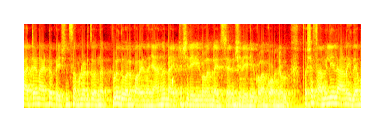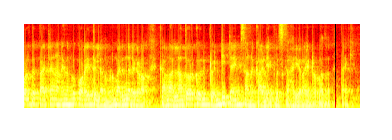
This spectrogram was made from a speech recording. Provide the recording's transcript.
പാറ്റേൺ ആയിട്ട് പേഷ്യൻസ് നമ്മുടെ അടുത്ത് വന്ന് എപ്പോഴും ഇതുപോലെ പറയുന്നത് ഞാനൊന്ന് ഡയറ്റും ശരിയാക്കിക്കൊള്ളാം ലൈഫ് സ്റ്റൈലും ശരിയാക്കിക്കൊള്ളാം കുറഞ്ഞോളൂ പക്ഷേ ഫാമിലിയിലാണ് ഇതേപോലത്തെ പാറ്റേൺ ആണെങ്കിൽ നമ്മൾ കുറയത്തില്ല. നമ്മൾ മരുന്നെടുക്കണം. കാരണം അല്ലാത്തവർക്ക് ഒരു ട്വന്റി ടൈംസ് ആണ് കാർഡിയാക് റിസ്ക് ഹയർ ആയിട്ടുള്ളത്. താങ്ക്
